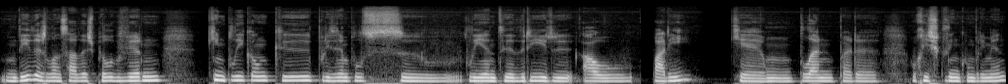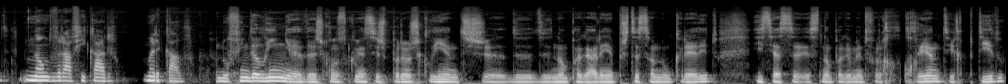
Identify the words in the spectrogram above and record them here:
medidas lançadas pelo governo que implicam que, por exemplo, se o cliente aderir ao PARI, que é um plano para o risco de incumprimento, não deverá ficar marcado. No fim da linha das consequências para os clientes eh, de, de não pagarem a prestação de um crédito, e se esse não pagamento for recorrente e repetido,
